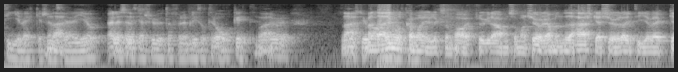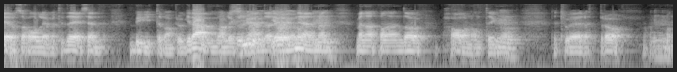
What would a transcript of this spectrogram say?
tio veckor sen Nej. ska jag ge upp. Eller sen ska jag sluta för det blir så tråkigt. Nej. Nej, men däremot kan man ju liksom ha ett program som man kör. Ja men det här ska jag köra i tio veckor och så håller jag mig till det. Sen byter man program och liksom Absolut, ändrar ja, ja. övningar. Men, Mm. men att man ändå har någonting Mm. och det tror jag är rätt bra. Att Mm. man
